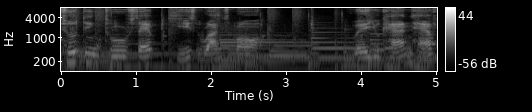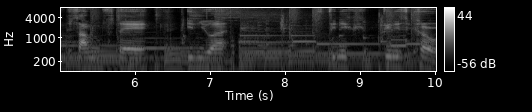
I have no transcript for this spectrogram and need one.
Shooting to save is one small where you can have some stay in your physical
